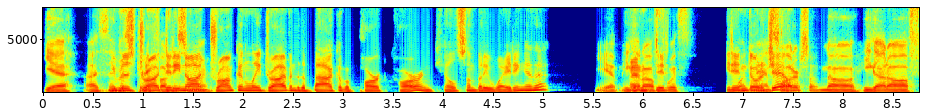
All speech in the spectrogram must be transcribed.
Yeah, I think he was drunk. Did he not drunkenly drive into the back of a parked car and kill somebody waiting in it? Yep, he got and off did- with. He didn't what, go to jail, manslaughter? So no, he got off.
